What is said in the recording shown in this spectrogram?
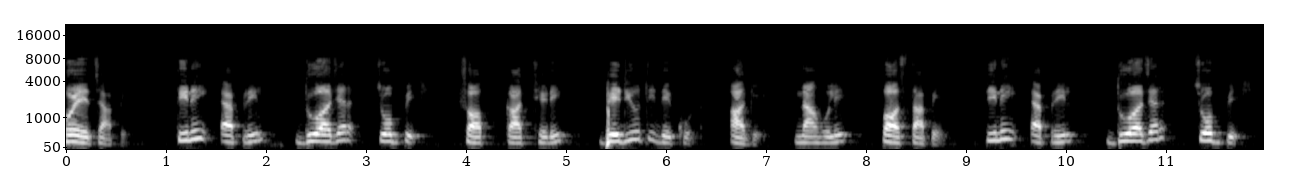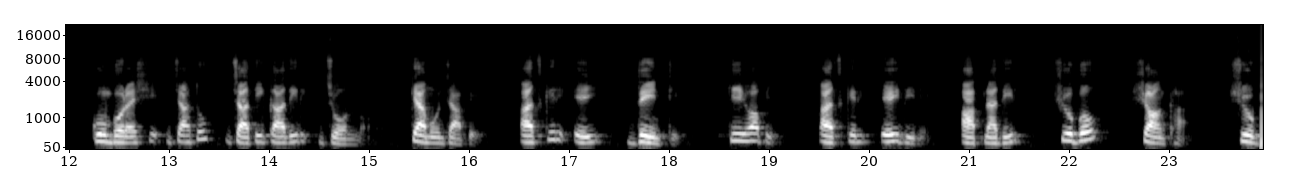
হয়ে যাবে। তিনই এপ্রিল দু হাজার চব্বিশ। সব কাজ ছেড়ে ভিডিওটি দেখুন আগে, না হলে পস্তাবেন। তিনই এপ্রিল দু হাজার চব্বিশ কুম্ভরাশি জাতক জাতিকাদের জন্য। কেমন যাবে আজকের এই দিনটি? কী হবে আজকের এই দিনে? আপনাদের শুভ সংখ্যা, শুভ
